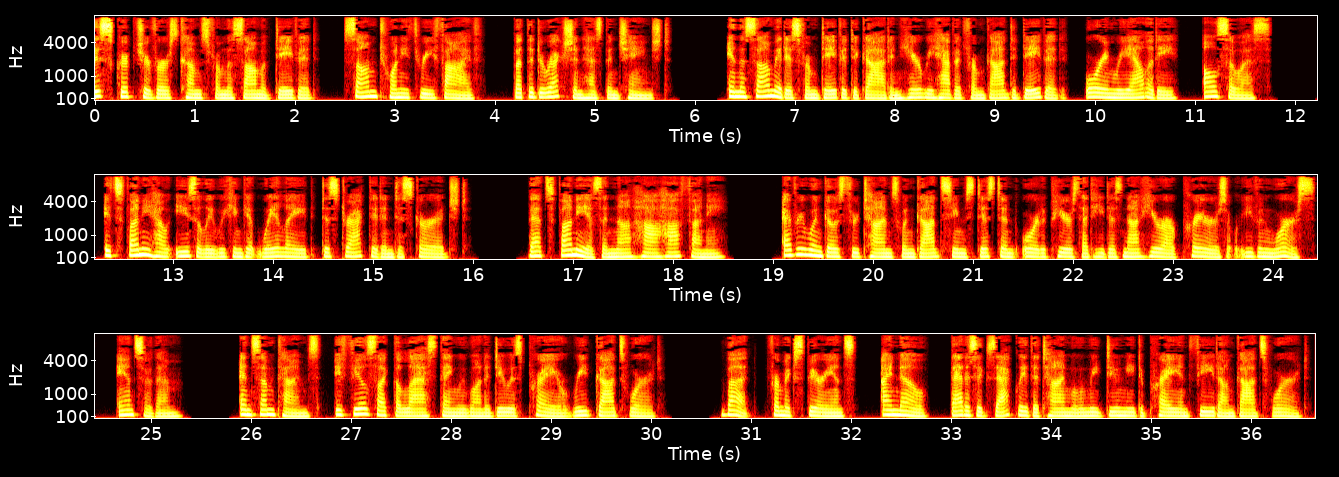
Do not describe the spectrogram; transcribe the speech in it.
This scripture verse comes from the Psalm of David, Psalm 23 5, but the direction has been changed. In the Psalm, it is from David to God, and here we have it from God to David, or in reality, also us. It's funny how easily we can get waylaid, distracted, and discouraged. That's funny as in not ha ha funny. Everyone goes through times when God seems distant or it appears that He does not hear our prayers or even worse, answer them. And sometimes, it feels like the last thing we want to do is pray or read God's Word. But, from experience, I know, that is exactly the time when we do need to pray and feed on God's Word.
